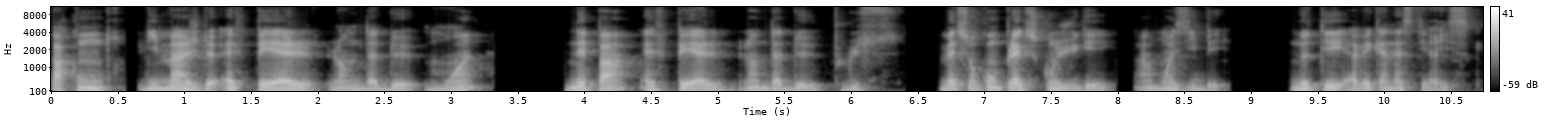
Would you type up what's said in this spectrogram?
Par contre, l'image de FPL lambda 2 moins n'est pas FPL lambda 2 plus, mais son complexe conjugué A moins IB, noté avec un astérisque.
